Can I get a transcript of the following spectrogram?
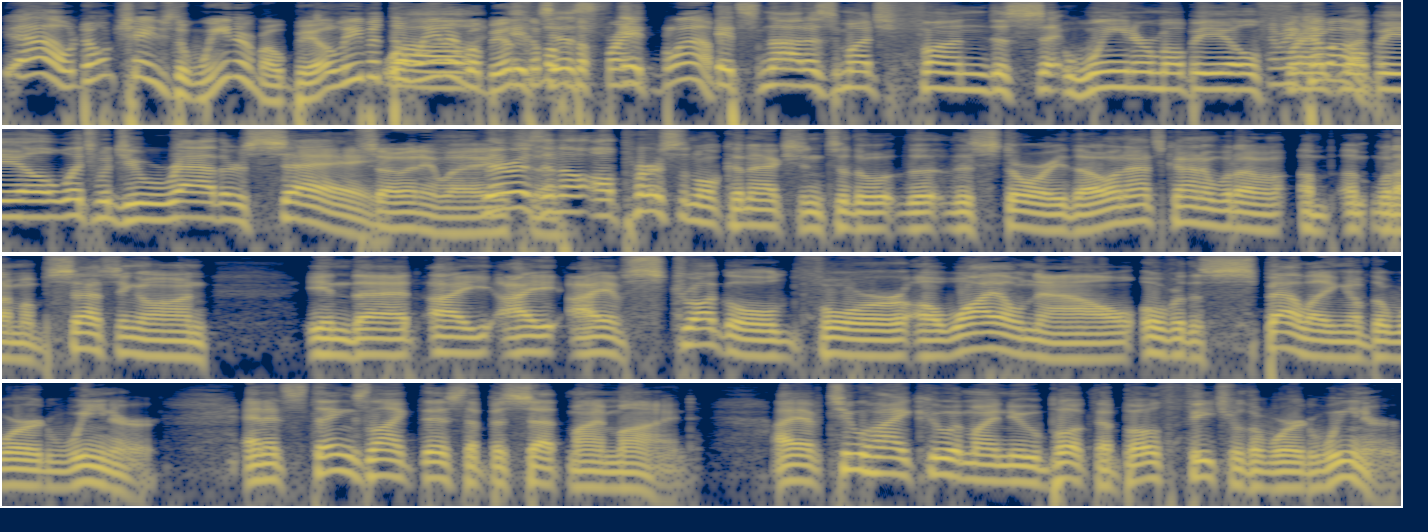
Yeah, well, don't change the Wienermobile. Leave it the Well, Wienermobile. Come up with the Frank it- blimp. It's not as much fun to say Wienermobile, I mean. Frankmobile. Which would you rather say? So anyway, there is is an, a personal connection to the, the this story, though, and that's kind of what I'm um, um, what I'm obsessing on. In that I, I I have struggled for a while now over the spelling of the word wiener, and it's things like this that beset my mind. I have two haiku in my new book that both feature the word wiener.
